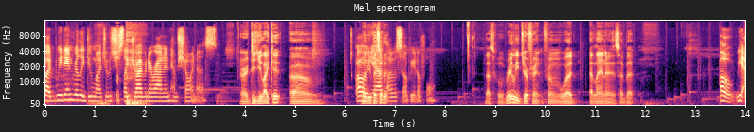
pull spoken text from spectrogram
but we didn't really do much. It was just like driving around and him showing us. All right. Did you like it? Um, oh yeah, visited? I thought it was so beautiful. That's cool. Really different from what Atlanta is. I bet. Oh yeah,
